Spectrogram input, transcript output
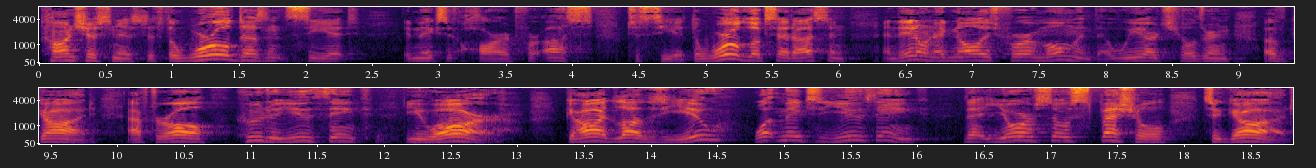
consciousness. If the world doesn't see it, it makes it hard for us to see it. The world looks at us and, and they don't acknowledge for a moment that we are children of God. After all, who do you think you are? God loves you. What makes you think that you're so special to God.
